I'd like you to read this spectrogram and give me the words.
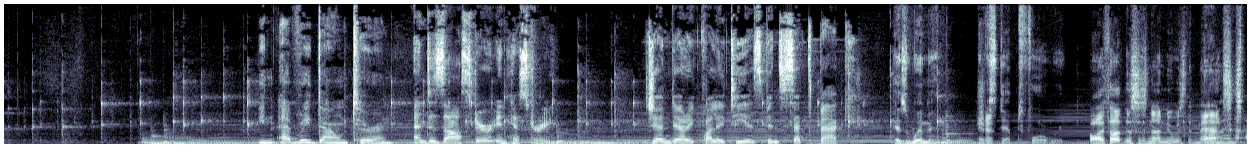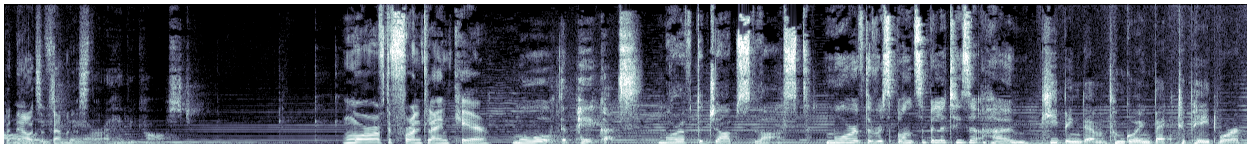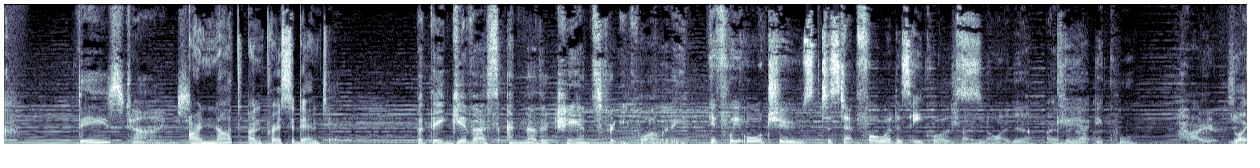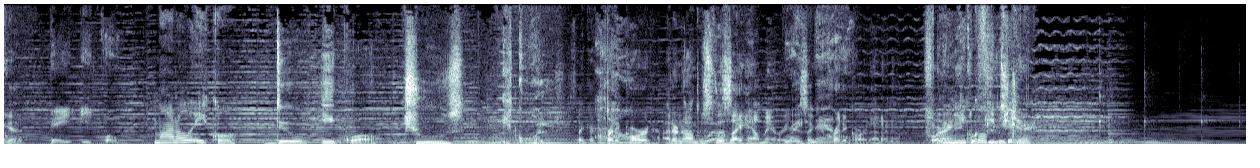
In every downturn and disaster in history, gender equality has been set back. As women have stepped forward. Oh, I thought this is not new as the masks, but now it's a feminist. Bear a heavy cost. More of the frontline care. More of the pay cuts. More of the jobs lost. More of the responsibilities at home. Keeping them from going back to paid work. These times are not unprecedented. But they give us another chance for equality. If we all choose to step forward as equals. I have no idea. I have Care no, equal. Higher. It's like a Pay equal. Model equal. Do equal. Choose equal. It's like a credit card. I don't know. I'm just this is like Hail Mary. Right it's like now. a credit card. I don't know. For an equal future.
